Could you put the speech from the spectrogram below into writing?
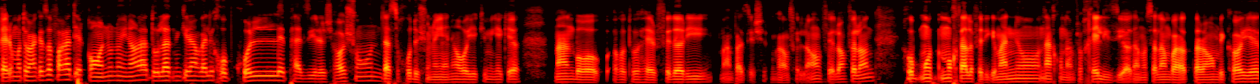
غیر متمرکز فقط یه قانون و اینا رو دولت می‌گیرن ولی خب کل پذیرش هاشون دست خودشونه. یعنی آقا یکی میگه که من با آقا تو حرفه داری من پذیرشت می‌کنم فلان فلان فلان. خب مختلفه دیگه. من اینو نخوندم چون خیلی زیادم مثلا باید برای آمریکا یه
